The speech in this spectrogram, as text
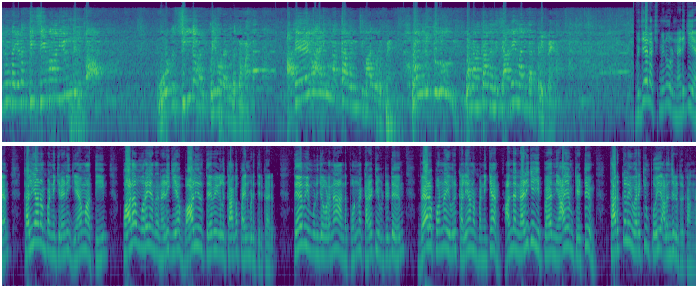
இருந்த இடத்தில் சீமான் இருந்திருந்தார் ஒரு சிங்களவன் உயிரோட இருந்திருக்க மாட்டான் அதே மாதிரி உன் அக்கா தங்கச்சி மாறி இருப்பேன் ஒன்றுக்கு நூறு உன் அக்கா தங்கச்சி அதே மாதிரி கற்பழிப்பேன். விஜயலட்சுமின்னு ஒரு நடிகையை கல்யாணம் பண்ணிக்கிறேன்னு ஏமாத்தி பல முறை அந்த நடிகையை பாலியல் தேவைகளுக்காக பயன்படுத்தியிருக்காரு. தேவை முடிஞ்ச உடனே அந்த பொண்ணை கழட்டி விட்டுட்டு வேற பொண்ணை இவர் கல்யாணம் பண்ணிக்க அந்த நடிகை இப்ப நியாயம் கேட்டு தற்கொலை வரைக்கும் போய் அலைஞ்சுக்கிட்டு இருக்காங்க.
